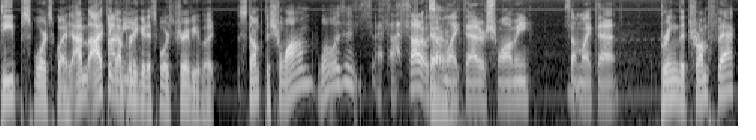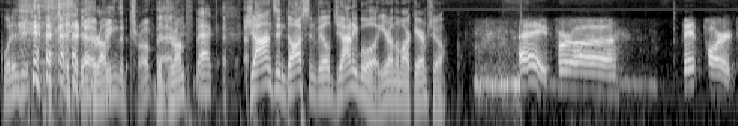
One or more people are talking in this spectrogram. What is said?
deep sports questions. I'm, I think I I am pretty good at sports trivia, but stump the Schwam. What was it? I, th- I thought it was Yeah. something like that or Swami, something like that. Bring the Trump back. What is it? the Bring the Trump The. Trump back. John's in Dawsonville. Johnny boy, you're on the Mark Arum show. Hey, for uh, bit parts,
